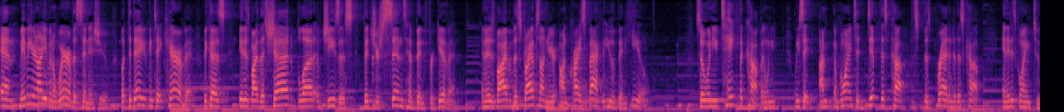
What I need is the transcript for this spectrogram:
And maybe you're not even aware of the sin issue, but today you can take care of it because it is by the shed blood of Jesus that your sins have been forgiven. And it is by the stripes on, your, on Christ's back that you have been healed. So when you take the cup and when you, when you say, I'm, I'm going to dip this cup, this, this bread into this cup, and it is going to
